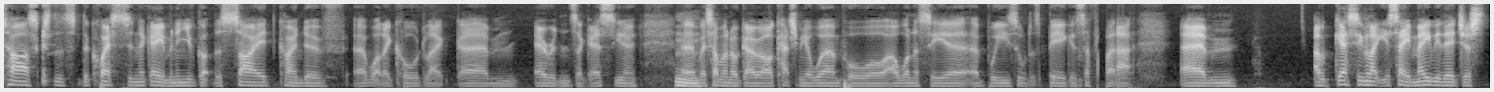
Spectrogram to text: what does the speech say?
tasks, the, the quests in the game, and then you've got the side kind of uh, what they called like um, errands, I guess. You know, uh, where someone will go, "I'll catch me a Wurmple," or "I want to see a, a weasel that's big," and stuff like that. Um, I'm guessing, like you say, maybe they're just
